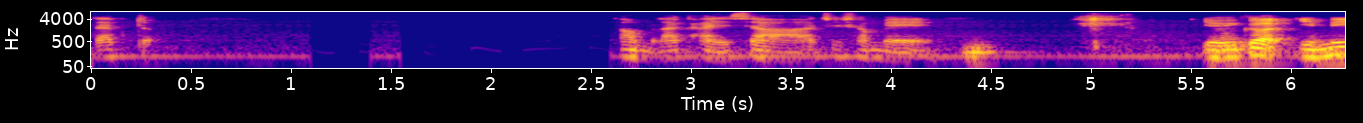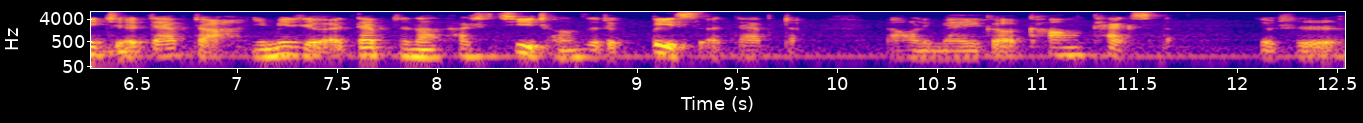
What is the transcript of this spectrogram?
adapter。那我们来看一下这上面有一个 image adapter，image adapter 呢它是继承自这个 base adapter，然后里面一个 context，就是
